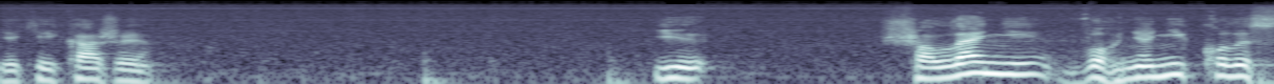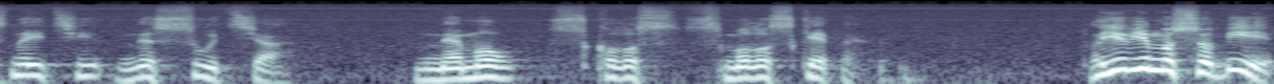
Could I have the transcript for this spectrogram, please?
який каже, і шалені вогняні колесниці несуться, немов смолоскипи. Уявімо собі,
